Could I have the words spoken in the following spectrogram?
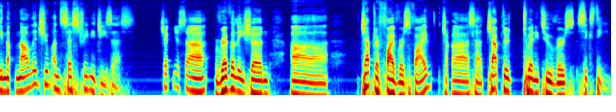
In-acknowledge yung ancestry ni Jesus. Check nyo sa Revelation uh, chapter 5 verse 5 tsaka sa chapter 22 verse 16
